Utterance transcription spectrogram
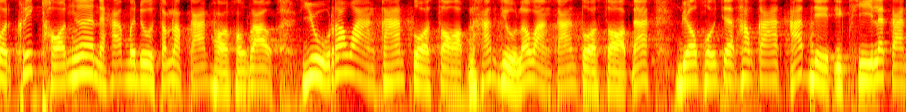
กดคลิกถอนเงินนะครับ มาดูสำหรับการถอนของเรา อยู่ระหว่างการตรวจสอบนะครับ อยู่ระหว่างการตรวจสอบนะ เดี๋ยวผมจะทำการอัปเดตอีกทีและการ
